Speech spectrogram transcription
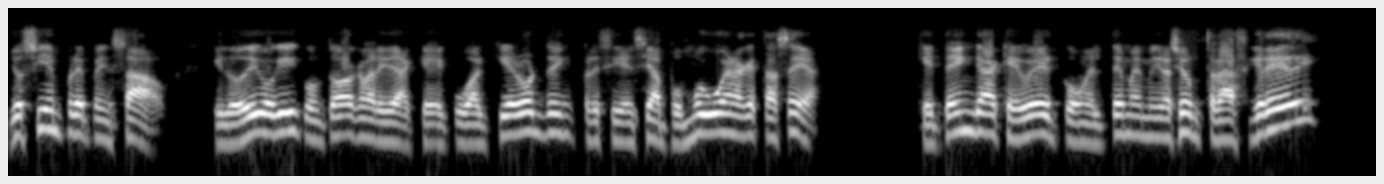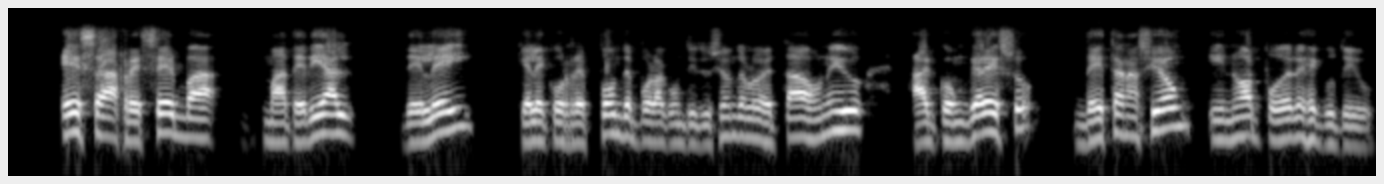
Yo siempre he pensado, y lo digo aquí con toda claridad, que cualquier orden presidencial, por muy buena que ésta sea, que tenga que ver con el tema de inmigración, transgrede esa reserva material de ley que le corresponde por la Constitución de los Estados Unidos al Congreso de esta nación y no al Poder Ejecutivo.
